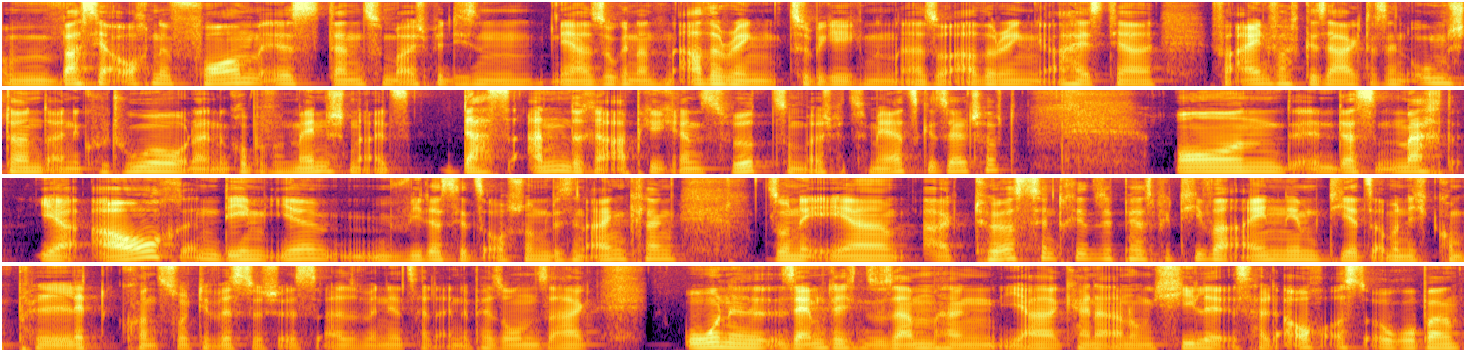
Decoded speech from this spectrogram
Was ja auch eine Form ist, dann zum Beispiel diesem ja, sogenannten Othering zu begegnen. Also Othering heißt ja vereinfacht gesagt, dass ein Umstand, eine Kultur oder eine Gruppe von Menschen als das andere abgegrenzt wird, zum Beispiel zur Mehrheitsgesellschaft. Und das macht ihr auch, indem ihr, wie das jetzt auch schon ein bisschen anklang, so eine eher akteurszentrierte Perspektive einnimmt, die jetzt aber nicht komplett konstruktivistisch ist. Also wenn jetzt halt eine Person sagt, ohne sämtlichen Zusammenhang, ja, keine Ahnung, Chile ist halt auch Osteuropa,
